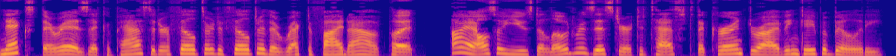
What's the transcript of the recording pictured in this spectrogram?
Next there is a capacitor filter to filter the rectified output. I also used a load resistor to test the current driving capability.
